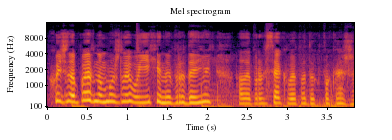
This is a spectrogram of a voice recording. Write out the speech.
хоч напевно, можливо, їх і не продають, але про всяк випадок покажу.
